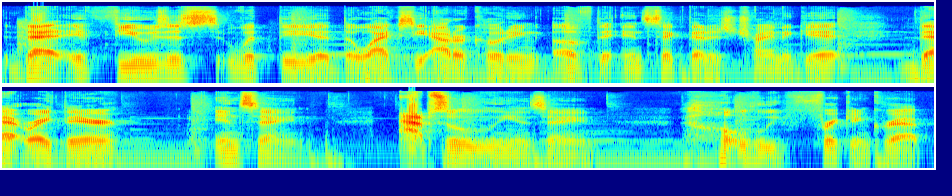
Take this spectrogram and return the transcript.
that it fuses with the uh, the waxy outer coating of the insect that it's trying to get. That right there, insane. Absolutely insane. Holy freaking crap.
